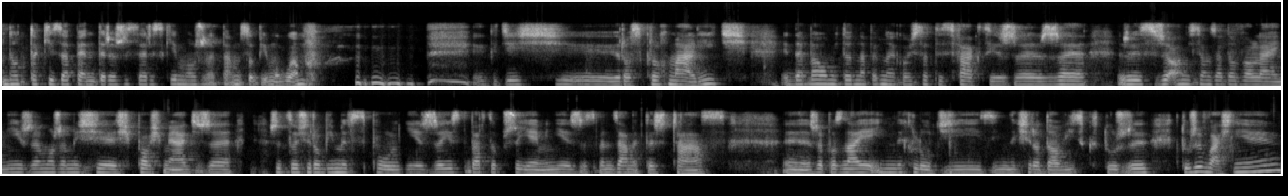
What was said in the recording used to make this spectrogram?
no, takie zapędy reżyserskie może tam sobie mogłam gdzieś y, rozkrochmalić. Dawało mi to na pewno jakąś satysfakcję, że, że, że, jest, że oni są zadowoleni, że możemy się pośmiać, że, że coś robimy wspólnie, że jest bardzo przyjemnie, że spędzamy też czas, y, że poznaję innych ludzi z innych środowisk, którzy, którzy właśnie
